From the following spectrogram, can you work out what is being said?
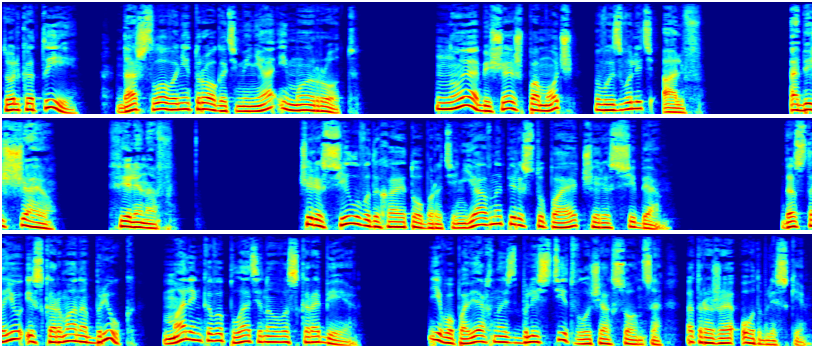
«Только ты дашь слово не трогать меня и мой род. Ну и обещаешь помочь вызволить Альф». «Обещаю, Филинов». Через силу выдыхает оборотень, явно переступая через себя. Достаю из кармана брюк маленького платинового скоробея. Его поверхность блестит в лучах солнца, отражая отблески.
